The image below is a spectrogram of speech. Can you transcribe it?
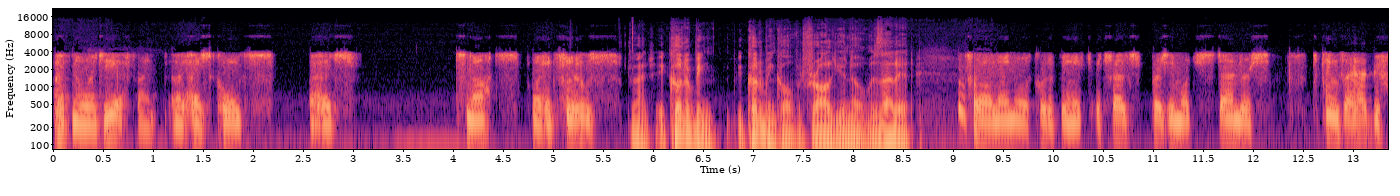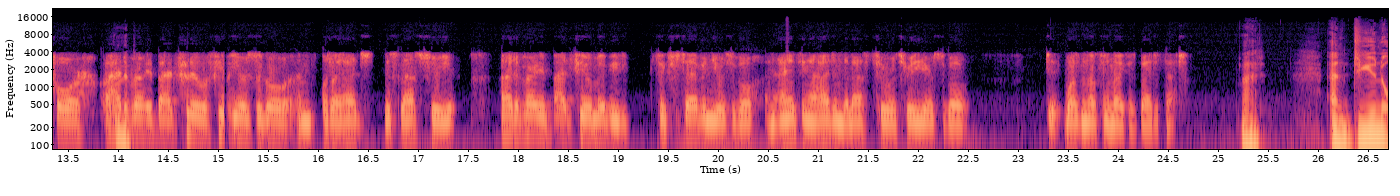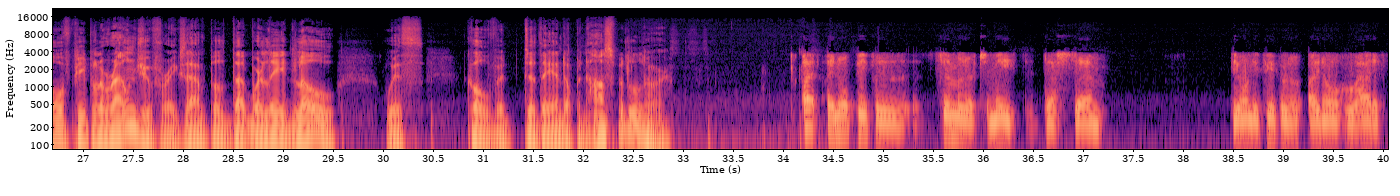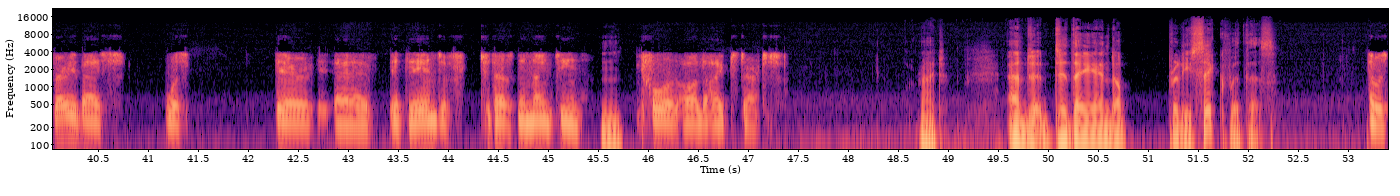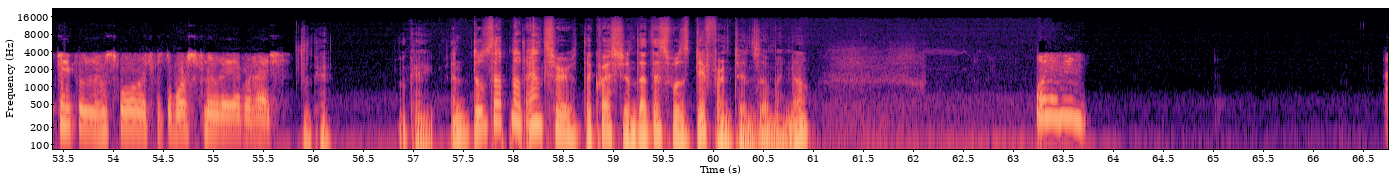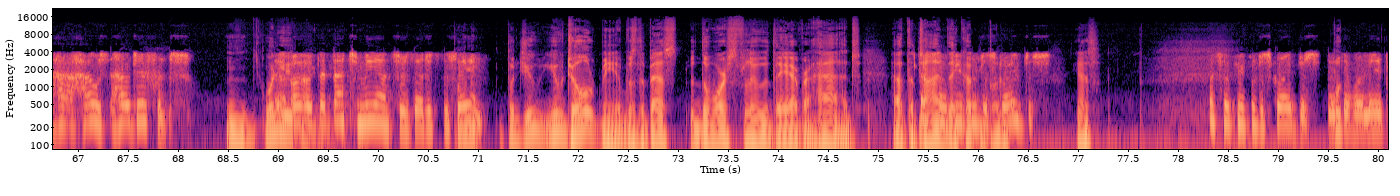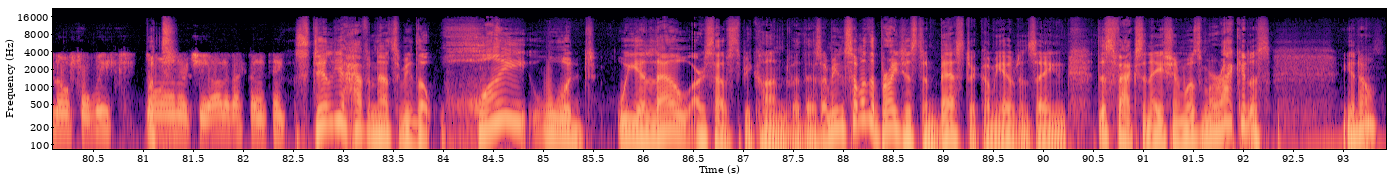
I have no idea, Frank. I had colds. I had snots. I had flus. Right. It could have been. It could have been COVID for all you know. Is that it? For all I know, it could have been. It, it felt pretty much standard things I had before. I had a very bad flu a few years ago, and what I had this last few years, I had a very bad flu maybe six or seven years ago, and anything I had in the last two or three years ago, it was nothing like as bad as that. Right. And do you know of people around you, for example, that were laid low with COVID? Did they end up in hospital or? I, I know people similar to me that um, the only people I know who had it very bad was there uh, at the end of 2019, Mm. before all the hype started. Right. And uh, did they end up pretty sick with this? There was people who swore it was the worst flu they ever had. Okay. Okay. And does that not answer the question that this was different in some way, no? Well, I mean, how how different? Mm. Well, you, Uh, that, that to me answers that it's the same. but you, you told me it was the best, the worst flu they ever had at the That's time. how They couldn't. put- described it. yes. That's how people described it. That But- they were laid low for weeks, no But- energy, all of that kind of thing. Still, you haven't answered me though. Why would we allow ourselves to be conned with this? I mean, some of the brightest and best are coming out and saying this vaccination was miraculous. You know.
